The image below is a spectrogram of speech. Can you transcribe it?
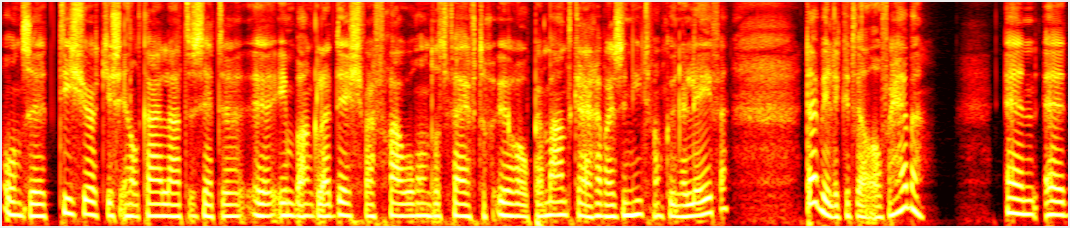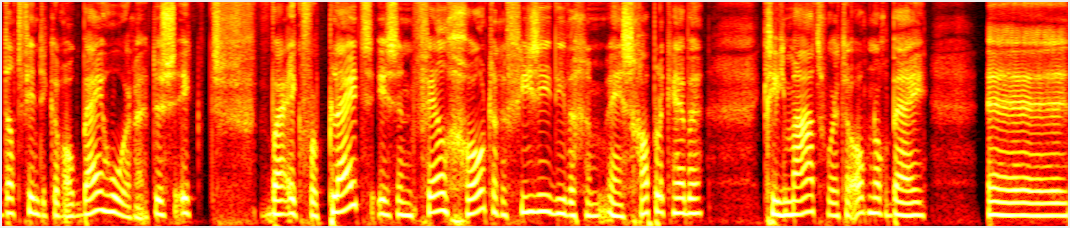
onze t-shirtjes in elkaar laten zetten uh, in Bangladesh, waar vrouwen 150 euro per maand krijgen, waar ze niet van kunnen leven. Daar wil ik het wel over hebben. En uh, dat vind ik er ook bij horen. Dus ik, waar ik voor pleit, is een veel grotere visie die we gemeenschappelijk hebben. Klimaat hoort er ook nog bij. Uh,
